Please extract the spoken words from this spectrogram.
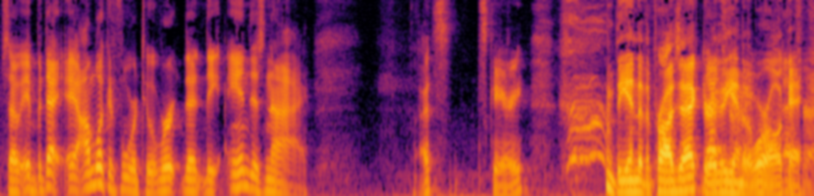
So, it, but that I'm looking forward to it. We're, the the end is nigh. That's scary. the end of the project or That's the end of the world. Okay. Right.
